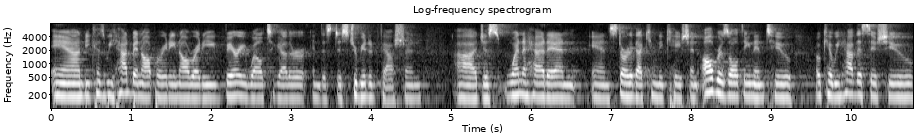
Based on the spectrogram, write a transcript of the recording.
And because we had been operating already very well together in this distributed fashion, uh, just went ahead and, and started that communication, all resulting into, okay, we have this issue,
